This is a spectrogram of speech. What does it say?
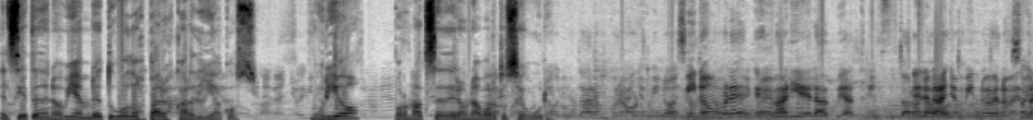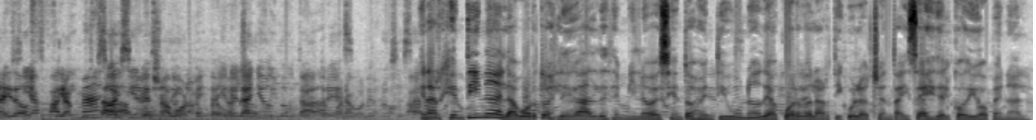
El 7 de noviembre tuvo dos paros cardíacos. Murió por no acceder a un aborto seguro. Mi nombre es Mariela Beatriz. En el año 1992 fui acusada de un aborto en el año En Argentina el aborto es legal desde 1921 de acuerdo al artículo 86 del Código Penal.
